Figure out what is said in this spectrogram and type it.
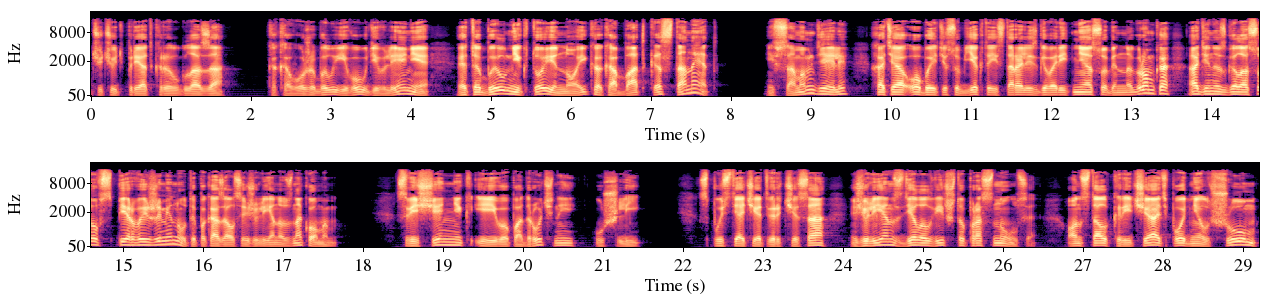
чуть-чуть приоткрыл глаза. Каково же было его удивление, это был никто иной, как аббат Кастанет. И в самом деле Хотя оба эти субъекта и старались говорить не особенно громко, один из голосов с первой же минуты показался Жюльену знакомым. Священник и его подручный ушли. Спустя четверть часа Жюльен сделал вид, что проснулся. Он стал кричать, поднял шум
